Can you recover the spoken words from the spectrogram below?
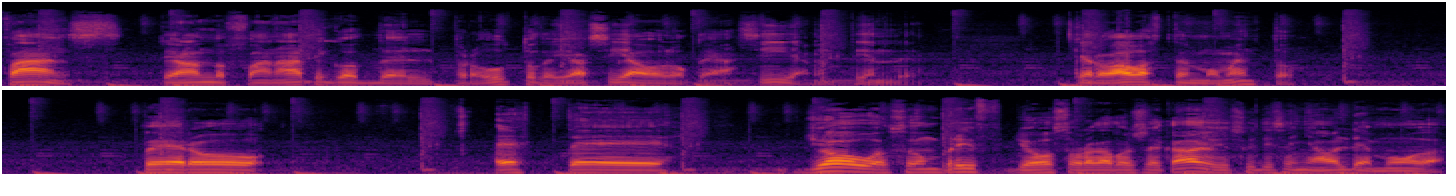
fans, estoy hablando fanáticos del producto que yo hacía o lo que hacía, ¿me entiendes? Que lo hago hasta el momento. Pero, este, yo, soy un brief, yo sobre 14K, yo soy diseñador de moda.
